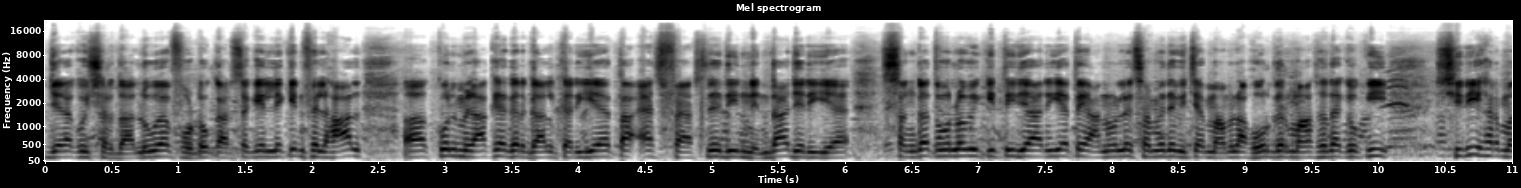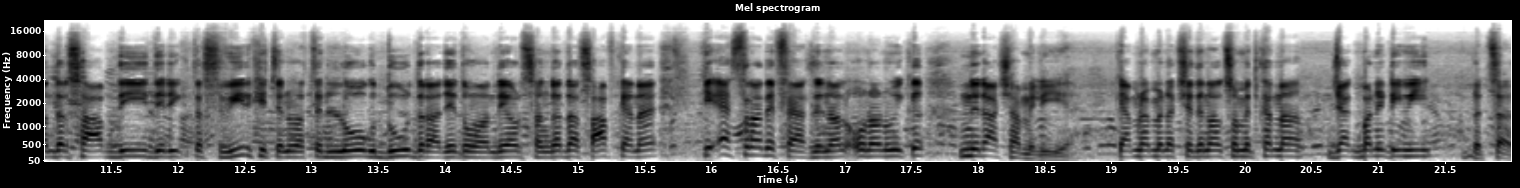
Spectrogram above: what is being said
ਜਿਹੜਾ ਕੋਈ ਸ਼ਰਧਾਲੂ ਹੈ ਫੋਟੋ ਕਰ ਸਕੇ। ਲੇਕਿਨ ਫਿਲਹਾਲ ਕੁੱਲ ਮਿਲਾ ਕੇ ਅਗਰ ਗੱਲ ਕਰੀਏ ਤਾਂ ਇਸ ਫੈਸਲੇ ਦੀ ਨਿੰਦਾ ਜਿਹੜੀ ਹੈ, ਸੰਗਤ ਵੱਲੋਂ ਵੀ ਕੀਤੀ ਜਾ ਰਹੀ ਹੈ ਤੇ ਆਉਣ ਵਾਲੇ ਸਮੇਂ ਦੇ ਵਿੱਚ ਇਹ ਮਾਮਲਾ ਹੋਰ ਗਰਮਾ ਸਕਦਾ ਕਿਉਂਕਿ ਸ਼੍ਰੀ ਹਰਮੰਦਰ ਸਾਹਿਬ ਦੀ ਜਿਹੜੀ ਇੱਕ ਤਸਵੀਰ ਖਿੱਚਣ ਵਾਸਤੇ ਲੋਕ ਦੂਰ ਦਰਾਜੇ ਤੋਂ ਆਉਂਦੇ ਔਰ ਸੰਗਤ ਦਾ ਸਾਫ਼ ਕਹਿਣਾ ਹੈ ਕਿ ਇਸ ਤਰ੍ਹਾਂ ਦੇ ਫੈਸਲੇ ਨਾਲ ਉਹਨਾਂ ਨੂੰ ਇੱਕ ਨਿਰਾਸ਼ਾ ਮਿਲੀ ਹੈ। ਕੈਮਰਾਮੈਨ ਅਕਸ਼ੇ ਦੇ ਨਾਲ ਸੁਮਿਤ ਖੰਨਾ ਜਗਬਾਨੀ ਟੀਵੀ, ਅੰਮ੍ਰਿਤਸਰ।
